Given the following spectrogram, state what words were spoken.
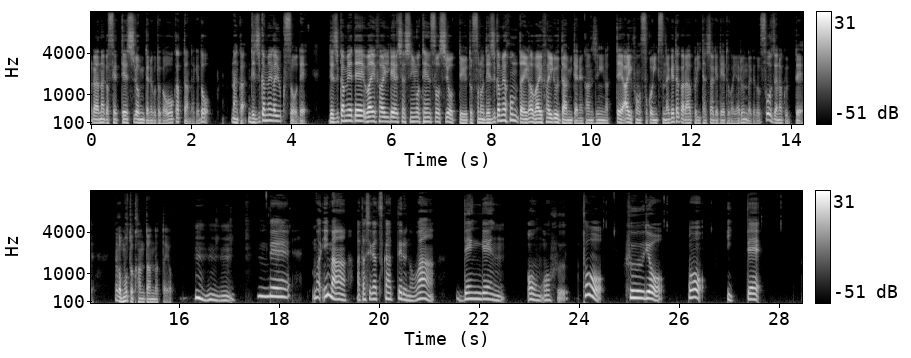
ら、なんか設定しろみたいなことが多かったんだけど、なんかデジカメがよくそうで、デジカメで Wi-Fi で写真を転送しようっていうと、そのデジカメ本体が Wi-Fi ルーターみたいな感じになって iPhone そこにつなげたからアプリ立ち上げてとかやるんだけど、そうじゃなくって、なんかもっと簡単だったよ。うんうんうん。で、まあ今、私が使ってるのは、電源オンオフと風量を言って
